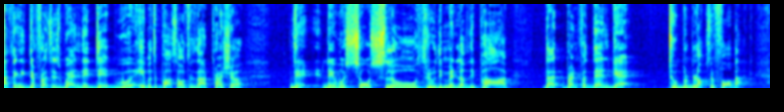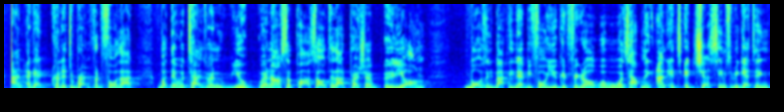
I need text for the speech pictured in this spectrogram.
I think the difference is when they did were able to pass out to that pressure they, they were so slow through the middle of the park that Brentford then get two blocks of four back. And again, credit to Brentford for that. But there were times when you, when Arsenal passed out to that pressure early on, balls in the back of the net before you could figure out what, what's happening. And it, it just seems to be getting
